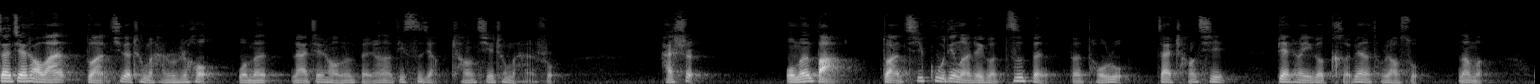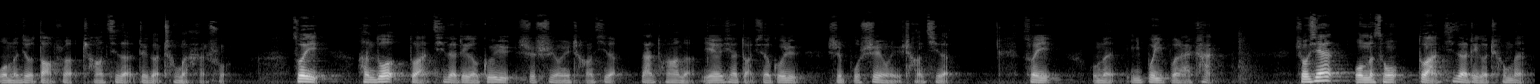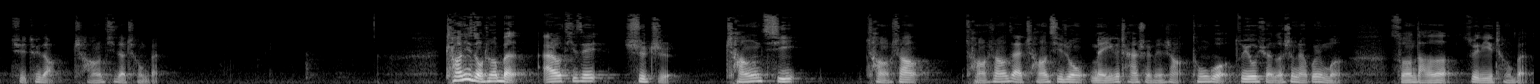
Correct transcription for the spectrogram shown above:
在介绍完短期的成本函数之后，我们来介绍我们本章的第四讲长期成本函数。还是我们把短期固定的这个资本的投入，在长期变成一个可变的投入要素，那么我们就导出了长期的这个成本函数。所以很多短期的这个规律是适用于长期的，但同样的也有一些短期的规律是不适用于长期的。所以我们一步一步来看。首先，我们从短期的这个成本去推导长期的成本。长期总成本 （LTC） 是指长期厂商厂商在长期中每一个产水平上通过最优选择生产规模所能达到的最低成本。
